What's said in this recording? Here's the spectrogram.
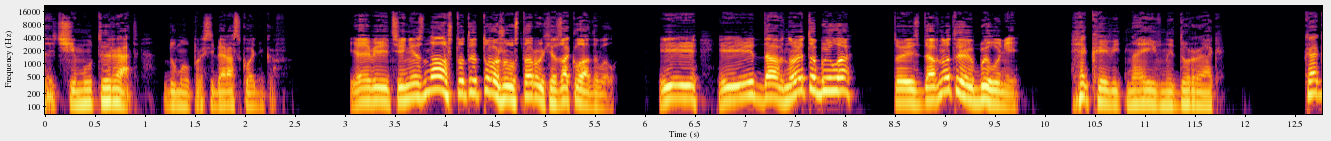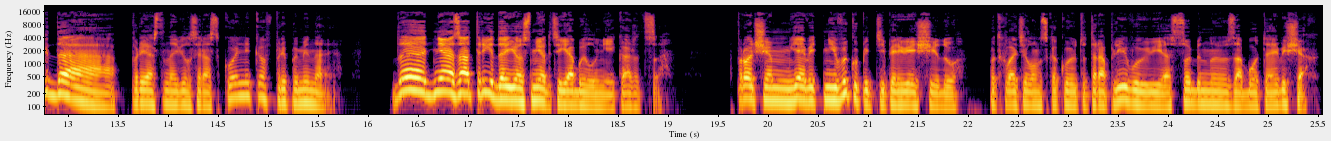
«Да чему ты рад?» — думал про себя Раскольников. «Я ведь и не знал, что ты тоже у старухи закладывал. И... и давно это было? То есть давно ты был у ней?» Экой ведь наивный дурак. «Когда?» — приостановился Раскольников, припоминая. «Да дня за три до ее смерти я был у ней, кажется. Впрочем, я ведь не выкупить теперь вещи иду», — подхватил он с какой-то торопливую и особенную заботой о вещах.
